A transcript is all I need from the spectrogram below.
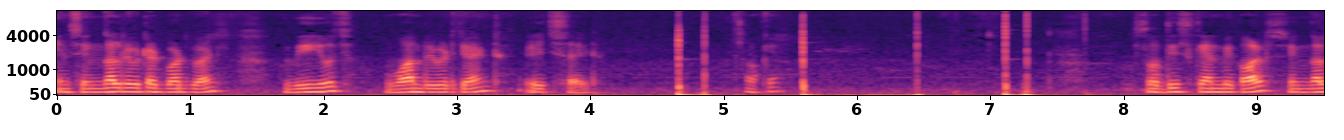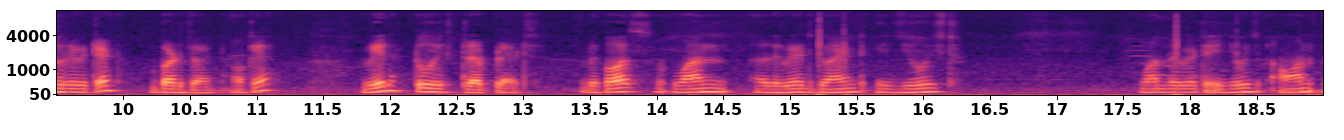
in single riveted butt joints we use one rivet joint each side. Okay. So this can be called single riveted butt joint okay with two strap plates because one rivet joint is used one rivet is used on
